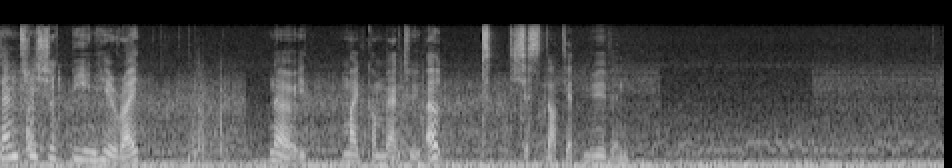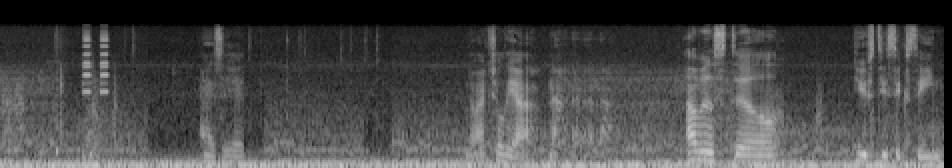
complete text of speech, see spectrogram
Sentry should be in here, right? No, it might come back to... you. Oh! It's just not yet moving. Has it? No, actually, yeah. Nah, nah, nah, nah. I will still use T16.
